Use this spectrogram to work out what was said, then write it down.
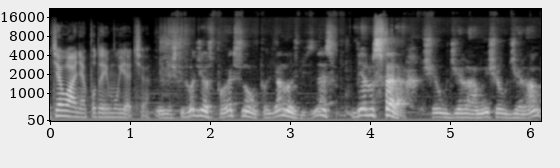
działania podejmujecie? Jeśli chodzi o społeczną odpowiedzialność biznesu, w wielu sferach się udzielamy, się udzielam.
